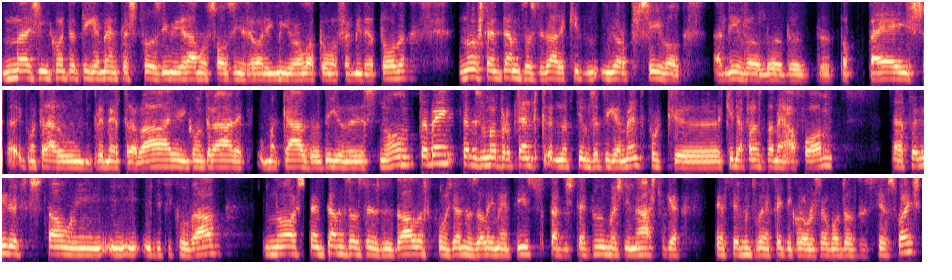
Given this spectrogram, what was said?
mas enquanto antigamente as pessoas imigravam sozinhas, agora imigram logo com a família toda, nós tentamos ajudar aqui o melhor possível a nível de, de, de papéis, encontrar um primeiro trabalho, encontrar uma casa digna desse nome. Também temos uma vertente que não tínhamos antigamente, porque aqui na França também há fome, famílias que estão em, em, em dificuldade, nós tentamos às vezes ajudá-las com géneros alimentícios, portanto isto é tudo uma ginástica tem de ser muito bem feita em colaboração com outras associações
